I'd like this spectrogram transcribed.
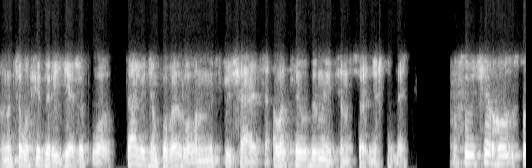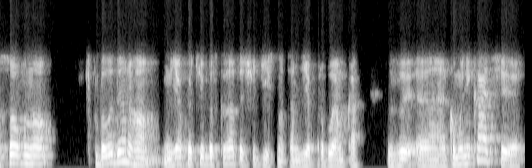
На цьому фідері є житло. Та людям повезло, вони не відключаються, але це одиниця на сьогоднішній день. У свою чергу стосовно Болодерго, я хотів би сказати, що дійсно там є проблемка з е, комунікацією,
